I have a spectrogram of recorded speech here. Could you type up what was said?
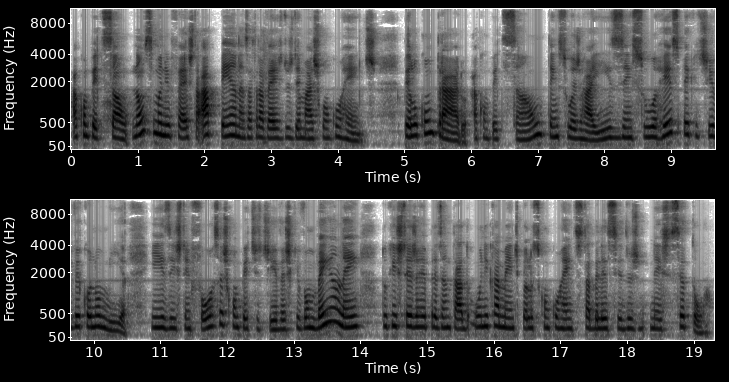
a competição não se manifesta apenas através dos demais concorrentes. Pelo contrário, a competição tem suas raízes em sua respectiva economia e existem forças competitivas que vão bem além do que esteja representado unicamente pelos concorrentes estabelecidos neste setor.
